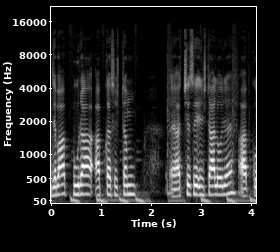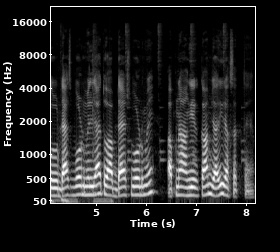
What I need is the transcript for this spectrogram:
जब आप पूरा आपका सिस्टम अच्छे से इंस्टॉल हो जाए, आपको डैशबोर्ड मिल जाए तो आप डैशबोर्ड में अपना आगे का काम जारी रख सकते हैं।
